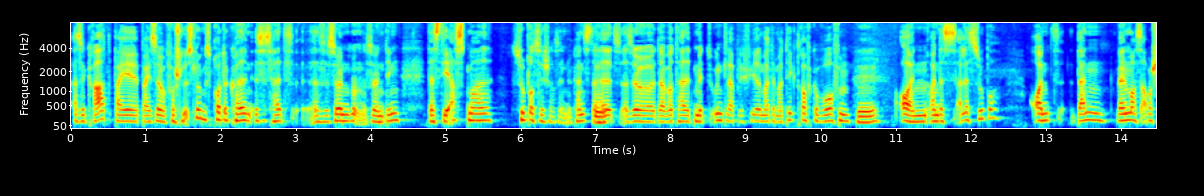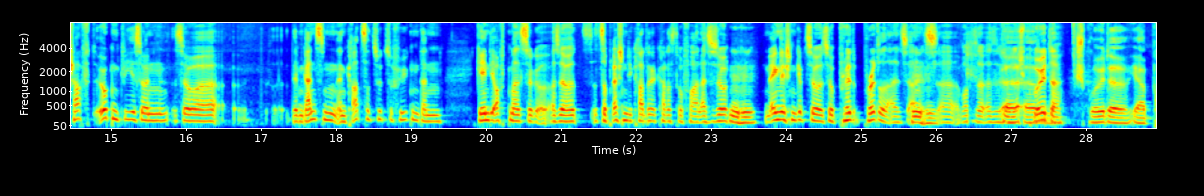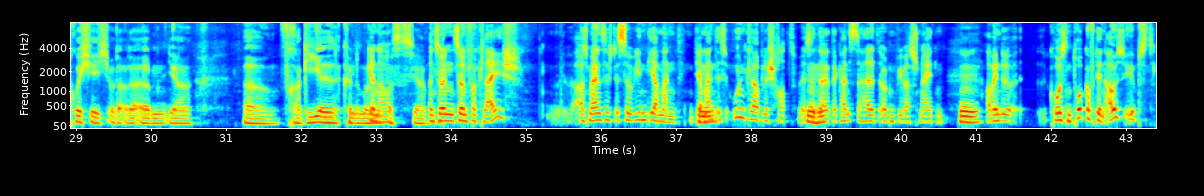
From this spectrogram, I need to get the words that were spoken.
also gerade bei, bei so Verschlüsselungsprotokollen ist es halt also so, ein, so ein Ding, dass die erstmal super sicher sind. Du kannst da Mhm. halt, also da wird halt mit unglaublich viel Mathematik drauf geworfen Mhm. und, und das ist alles super. Und dann, wenn man es aber schafft, irgendwie so, ein, so äh, dem Ganzen einen Kratzer zuzufügen, dann gehen die oftmals so, also zerbrechen die gerade katastrophal. Also so Mhm. im Englischen gibt es so, so brit- brittle als, als äh, Wort, so- also so Äh, spröde. Ähm, spröde, ja, brüchig oder, oder ähm, ja, äh, fragil könnte man. Genau. Das ist ja. Und so ein, so ein Vergleich äh, aus meiner Sicht ist so wie ein Diamant. Ein Diamant ist unglaublich hart. Weißt du, da, da kannst du halt irgendwie was schneiden. Mhm. Aber wenn du großen Druck auf den ausübst,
